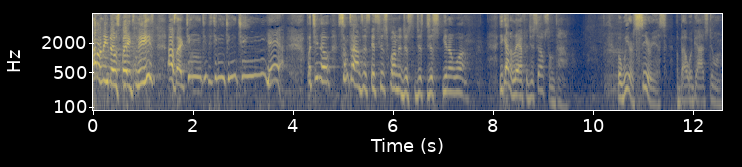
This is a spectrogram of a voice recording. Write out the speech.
I don't need those fake knees. I was like, ching, ching, ching, ching, ching. Yeah. But you know, sometimes it's, it's just fun to just just just, you know what? You gotta laugh at yourself sometimes. But we are serious about what God's doing.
